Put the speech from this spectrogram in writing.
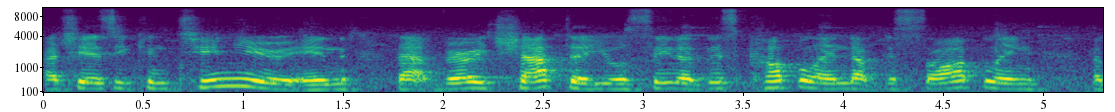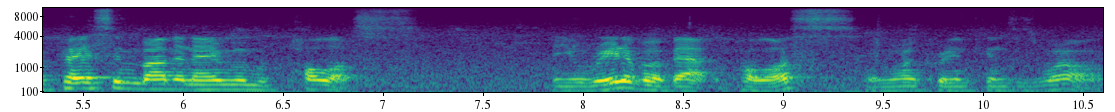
Actually, as you continue in that very chapter, you'll see that this couple end up discipling a person by the name of Apollos. And you'll read about Apollos in 1 Corinthians as well.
